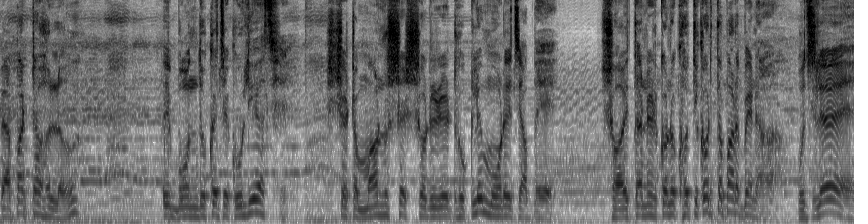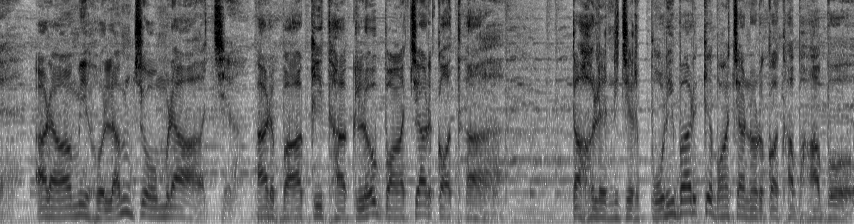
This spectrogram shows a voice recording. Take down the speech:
ব্যাপারটা হলো এই বন্দুকে যে গুলি আছে সেটা মানুষের শরীরে ঢুকলে মরে যাবে। শয়তানের কোনো ক্ষতি করতে পারবে না। বুঝলে? আর আমি হলাম যমরাজ আর বাকি থাকল বাঁচার কথা। তাহলে নিজের পরিবারকে বাঁচানোর কথা ভাবো।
